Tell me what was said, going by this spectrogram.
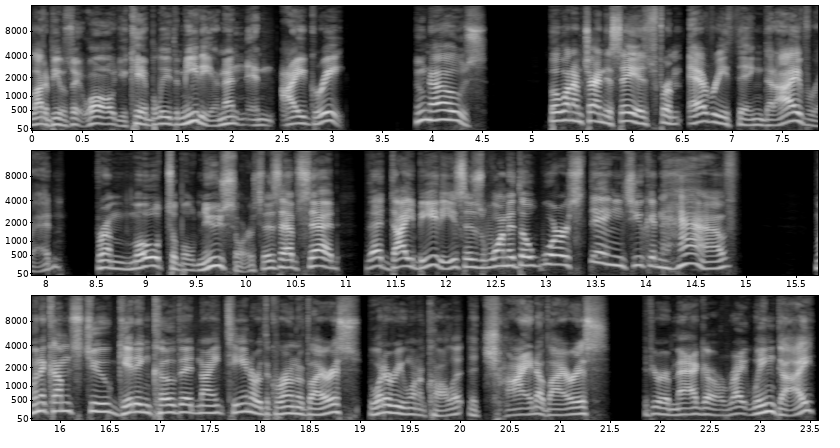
a lot of people say well you can't believe the media. And and i agree. Who knows? But what i'm trying to say is from everything that i've read from multiple news sources have said that diabetes is one of the worst things you can have when it comes to getting COVID 19 or the coronavirus, whatever you want to call it, the China virus, if you're a MAGA or right wing guy.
